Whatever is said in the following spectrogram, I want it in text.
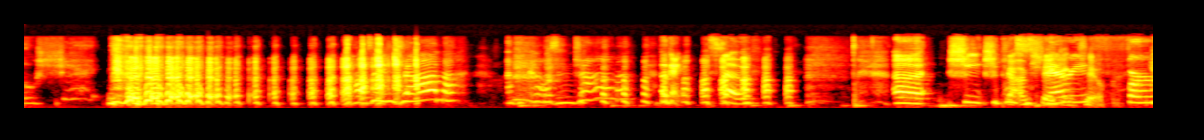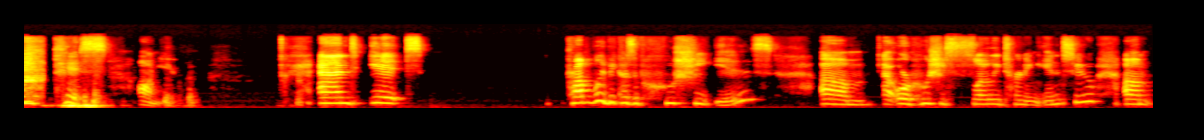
oh shit causing drama i'm causing drama okay so uh she she Yeah, places I'm a very too. firm kiss on you and it probably because of who she is um or who she's slowly turning into um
